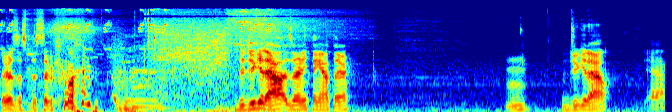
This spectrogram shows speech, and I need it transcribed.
There is a specific one. Did you get out? Is there anything out there? Hmm. Did you get out? Yeah.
